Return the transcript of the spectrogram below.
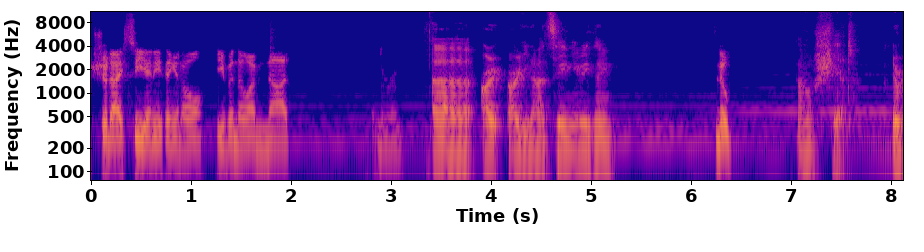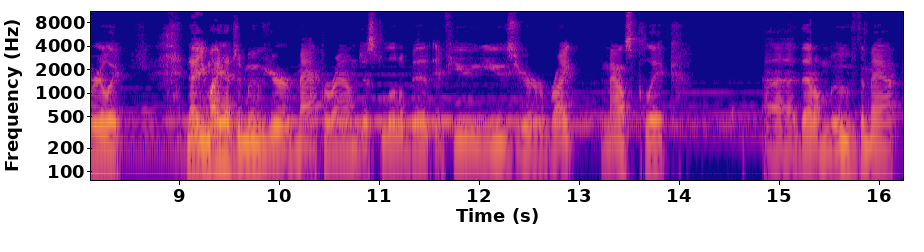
Should I see anything at all, even though I'm not in the room? Uh, are are you not seeing anything? Nope. Oh shit. really? Now you might have to move your map around just a little bit. If you use your right mouse click, uh, that'll move the map,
